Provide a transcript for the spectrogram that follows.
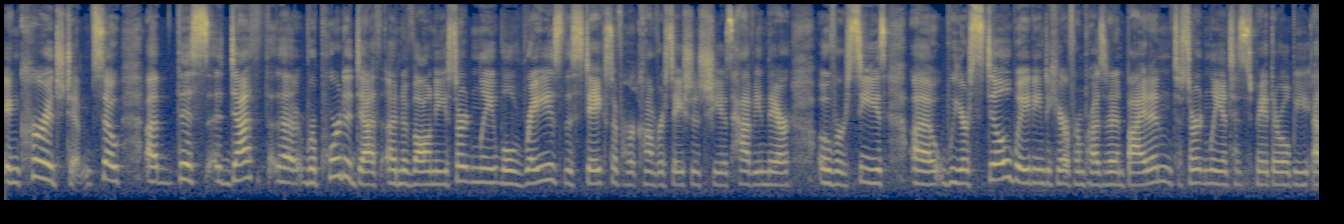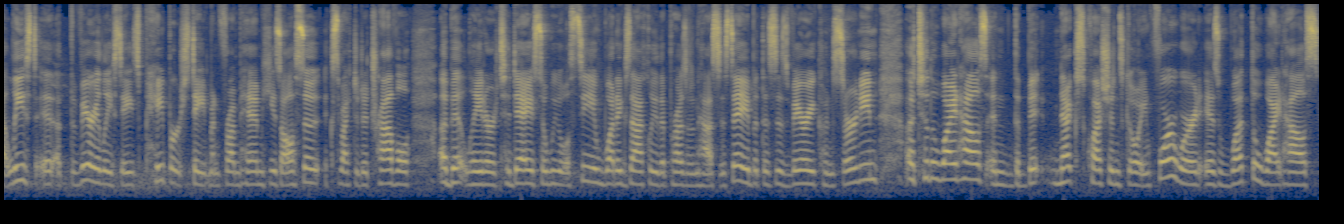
encouraged him. So, uh, this death, uh, reported death of Navalny, certainly will raise the stakes of her conversations she is having there overseas. Uh, we are still waiting to hear from President Biden. To certainly anticipate there will be at least, at the very least, a paper statement from him. He's also expected to travel a bit later today, so we will see what exactly the president has to say. But this is very concerning uh, to the White House. And the next questions going forward is what the White House,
